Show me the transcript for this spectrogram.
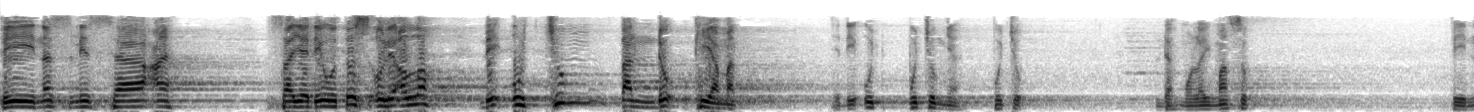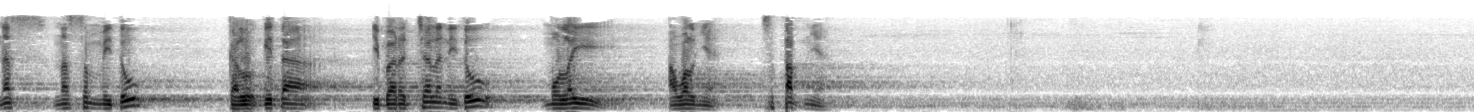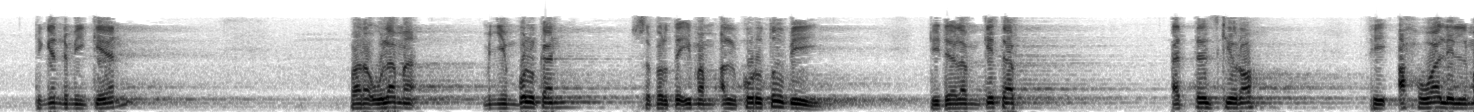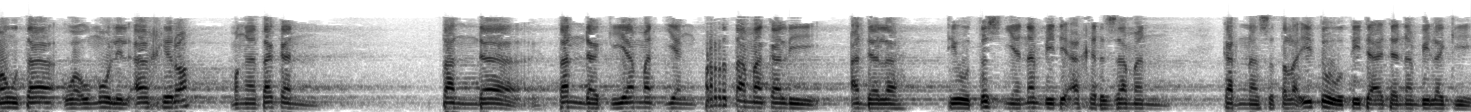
fi nasmis sa'ah saya diutus oleh Allah di ujung tanduk kiamat. Jadi ujungnya, pucuk. Sudah mulai masuk. Di nas, nasem itu kalau kita ibarat jalan itu mulai awalnya, startnya. Dengan demikian para ulama menyimpulkan seperti Imam Al-Qurtubi di dalam kitab At-Tazkirah fi Ahwalil Mauta wa Umulil Akhirah mengatakan tanda tanda kiamat yang pertama kali adalah diutusnya Nabi di akhir zaman. Karena setelah itu tidak ada Nabi lagi.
